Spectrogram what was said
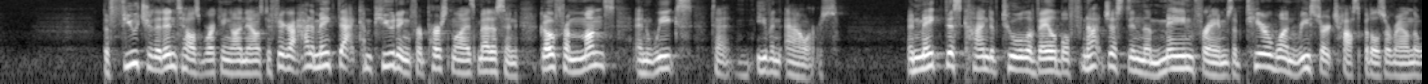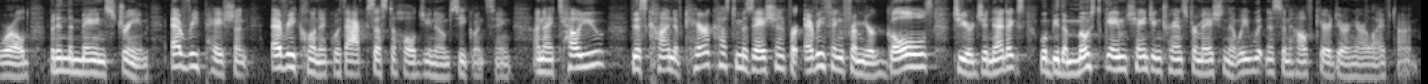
The future that Intel is working on now is to figure out how to make that computing for personalized medicine go from months and weeks to even hours and make this kind of tool available not just in the mainframes of tier one research hospitals around the world, but in the mainstream. Every patient, every clinic with access to whole genome sequencing. And I tell you, this kind of care customization for everything from your goals to your genetics will be the most game changing transformation that we witness in healthcare during our lifetime.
